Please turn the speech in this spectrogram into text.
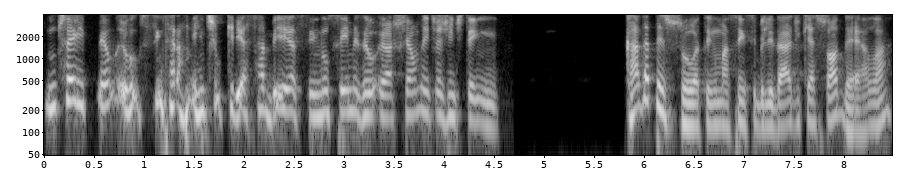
Não sei, eu, eu sinceramente eu queria saber, assim, não sei, mas eu, eu acho que realmente a gente tem cada pessoa tem uma sensibilidade que é só dela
